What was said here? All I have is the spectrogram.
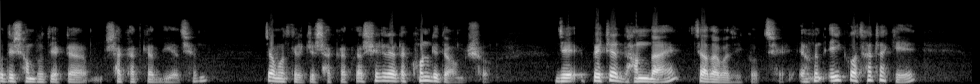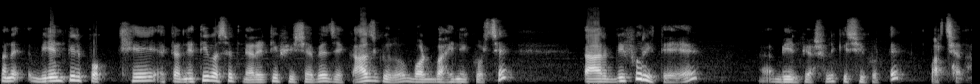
অতি সম্প্রতি একটা সাক্ষাৎকার দিয়েছেন, চমৎকার একটি সাক্ষাৎকার, সেটার একটা খণ্ডিত অংশ যে পেটের ধান্দায় চাঁদাবাজি করছে। এখন এই কথাটাকে মানে বিএনপির পক্ষে একটা নেতিবাচক ন্যারেটিভ হিসেবে যে কাজগুলো বট বাহিনী করছে, তার বিপরীতে বিএনপি আসলে কিছুই করতে পারছে না।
